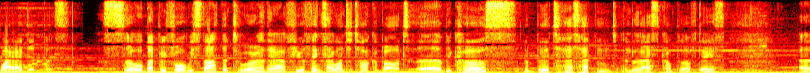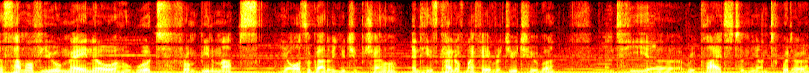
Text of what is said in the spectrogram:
why I did this. So, but before we start the tour, there are a few things I want to talk about, uh, because a bit has happened in the last couple of days. Uh, some of you may know Wood from Beat 'em Ups. He also got a YouTube channel, and he's kind of my favorite YouTuber. And he uh, replied to me on Twitter,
